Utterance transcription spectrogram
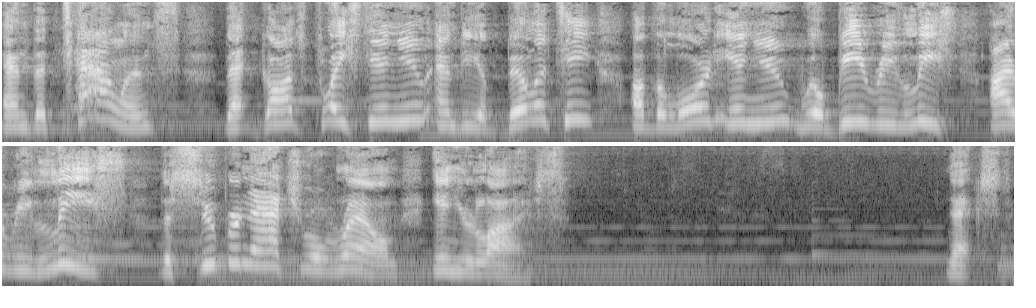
and the talents that God's placed in you and the ability of the Lord in you will be released. I release the supernatural realm in your lives. Next.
